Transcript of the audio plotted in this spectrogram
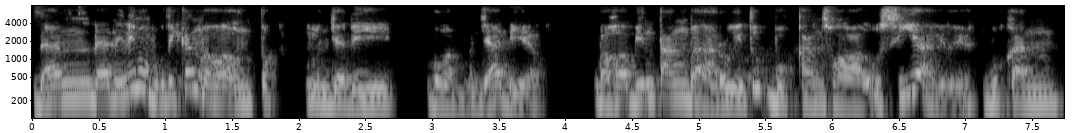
Dan dan ini membuktikan bahwa untuk menjadi bukan menjadi ya, bahwa bintang baru itu bukan soal usia gitu ya, bukan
